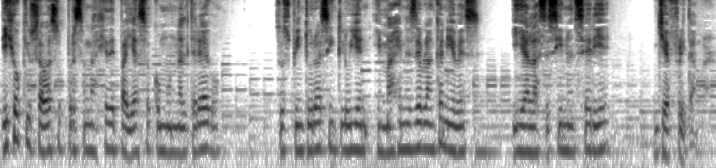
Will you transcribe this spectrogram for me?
Dijo que usaba su personaje de payaso como un alter ego. Sus pinturas incluyen imágenes de Blancanieves y al asesino en serie Jeffrey Dahmer.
